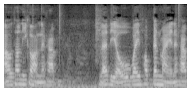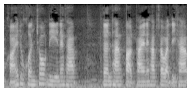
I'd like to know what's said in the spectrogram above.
เอาเท่านี้ก่อนนะครับ และเดี๋ยวไว้พบกันใหม่นะครับ ขอให้ทุกคนโชคดีนะครับ เดินทางปลอดภัยนะครับ สวัสดีครับ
